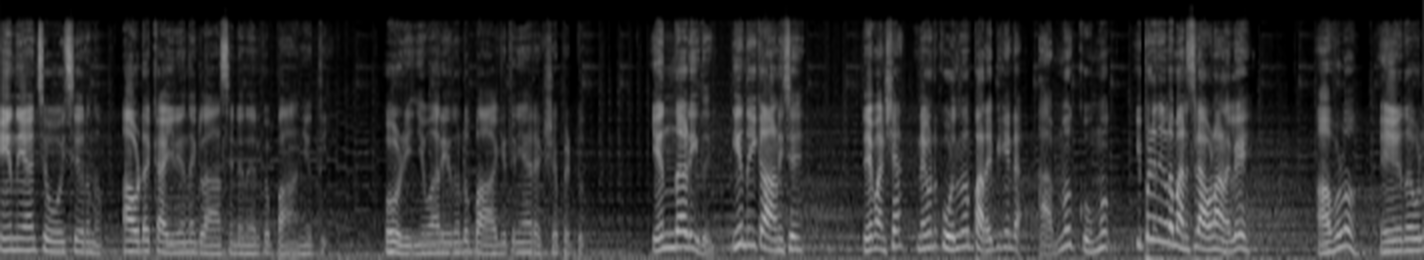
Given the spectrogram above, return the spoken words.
എന്ന് ഞാൻ ചോദിച്ചേർന്നു അവിടെ കയ്യിൽ നിന്ന് ഗ്ലാസിന്റെ നേർക്ക് പാഞ്ഞെത്തി. ഒഴിഞ്ഞു മാറിയതുകൊണ്ട് ഭാഗ്യത്തിന് ഞാൻ രക്ഷപ്പെട്ടു. എന്താടി ഇത്? നീ എന്താ ഈ കാണിച്ചേ? ദേ മനുഷ്യ എന്നെ കൊണ്ട് കൂടുതലൊന്നും പറയിപ്പിക്കണ്ട. അമ്മ കുമ്മു. ഇപ്പോഴും നിങ്ങളുടെ മനസ്സിലാവളാണല്ലേ അവളോ? ഏതവൾ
